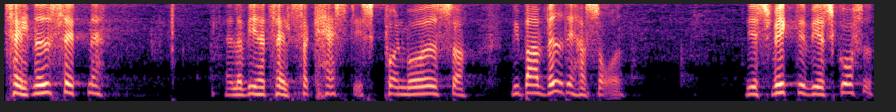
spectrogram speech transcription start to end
talt nedsættende, eller vi har talt sarkastisk på en måde, så vi bare ved, det har såret. Vi er svigtet, vi er skuffet.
